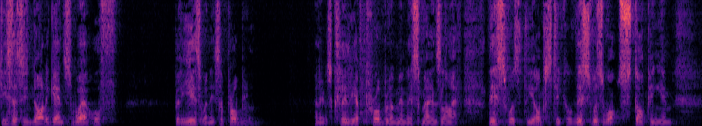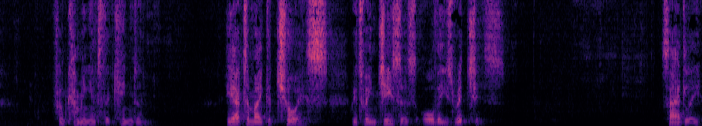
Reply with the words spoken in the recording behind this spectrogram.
Jesus is not against wealth, but he is when it's a problem. And it was clearly a problem in this man's life. This was the obstacle. This was what's stopping him from coming into the kingdom. He had to make a choice between Jesus or these riches. Sadly,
